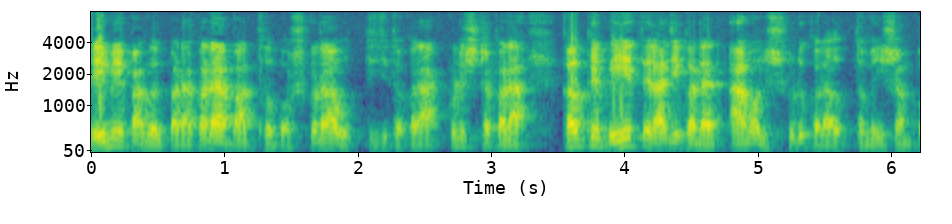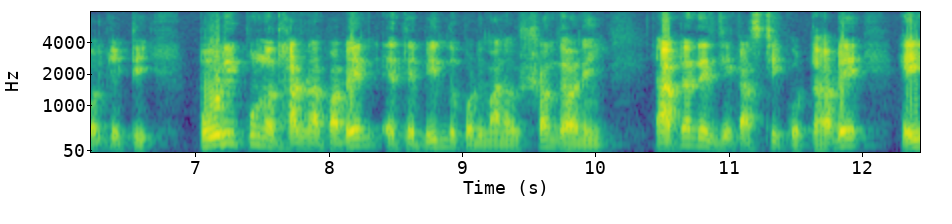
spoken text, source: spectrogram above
প্রেমে পাগল পাড়া করা বাধ্য বশ করা, উত্তেজিত করা, আকৃষ্ট করা, কাউকে বিয়েতে রাজি করার আমল শুরু করা উত্তম। এই সম্পর্কে একটি পরিপূর্ণ ধারণা পাবেন, এতে বিন্দু পরিমাণেও সন্দেহ নেই। আপনাদের যে কাজটি করতে হবে, এই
